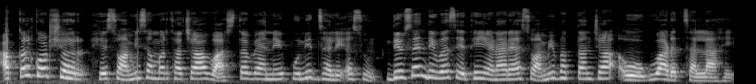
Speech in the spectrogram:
अक्कलकोट शहर हे स्वामी समर्थाच्या वास्तव्याने पुनीत झाले असून दिवसेंदिवस येथे येणाऱ्या स्वामी भक्तांचा ओघ वाढत चालला आहे.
